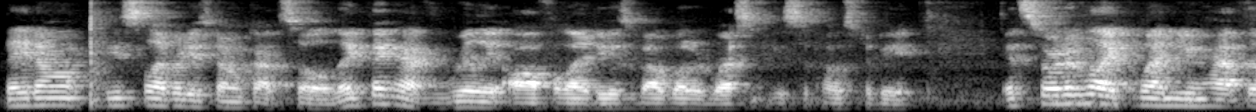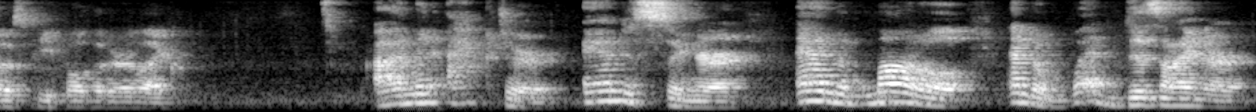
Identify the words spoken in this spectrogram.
They don't. These celebrities don't got soul. They they have really awful ideas about what a recipe is supposed to be. It's sort of like when you have those people that are like, I'm an actor and a singer and a model and a web designer,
